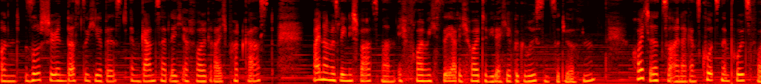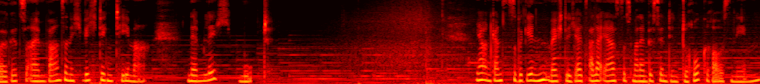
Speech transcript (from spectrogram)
und so schön, dass du hier bist im ganzheitlich erfolgreich Podcast. Mein Name ist Leni Schwarzmann. Ich freue mich sehr, dich heute wieder hier begrüßen zu dürfen. Heute zu einer ganz kurzen Impulsfolge zu einem wahnsinnig wichtigen Thema, nämlich Mut. Ja, und ganz zu Beginn möchte ich als allererstes mal ein bisschen den Druck rausnehmen.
